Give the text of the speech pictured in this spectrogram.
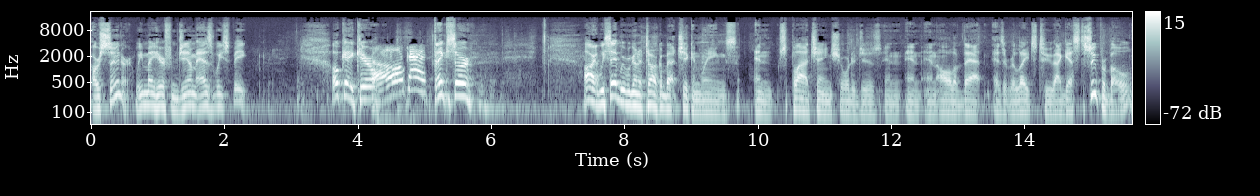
or sooner. We may hear from Jim as we speak. Okay, Carol. Okay. Thank you, sir. All right, we said we were going to talk about chicken wings and supply chain shortages and, and, and all of that as it relates to, I guess, the Super Bowl.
